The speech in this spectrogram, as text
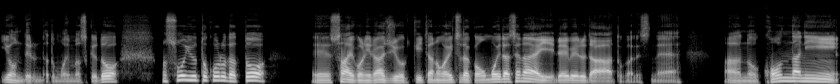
読んでるんだと思いますけど、まあ、そういうところだと、えー、最後にラジオを聞いたのがいつだか思い出せないレベルだとかですね、あの、こんなに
